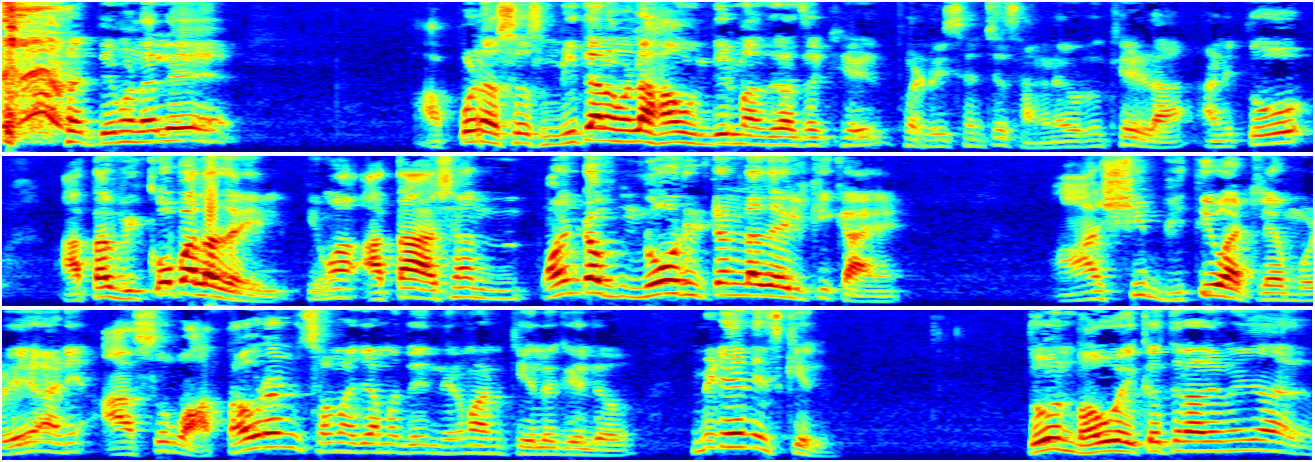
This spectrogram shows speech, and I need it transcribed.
ते म्हणाले आपण असं मी त्याला म्हणलं हा उंदीर मांजराचा खेळ फडणवीसांच्या सांगण्यावरून खेळला आणि तो आता विकोपाला जाईल किंवा आता अशा पॉईंट ऑफ नो रिटर्नला जाईल की काय अशी भीती वाटल्यामुळे आणि असं वातावरण समाजामध्ये निर्माण केलं गेलं मीडियानेच केलं. दोन भाऊ एकत्र आले म्हणजे झालं.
